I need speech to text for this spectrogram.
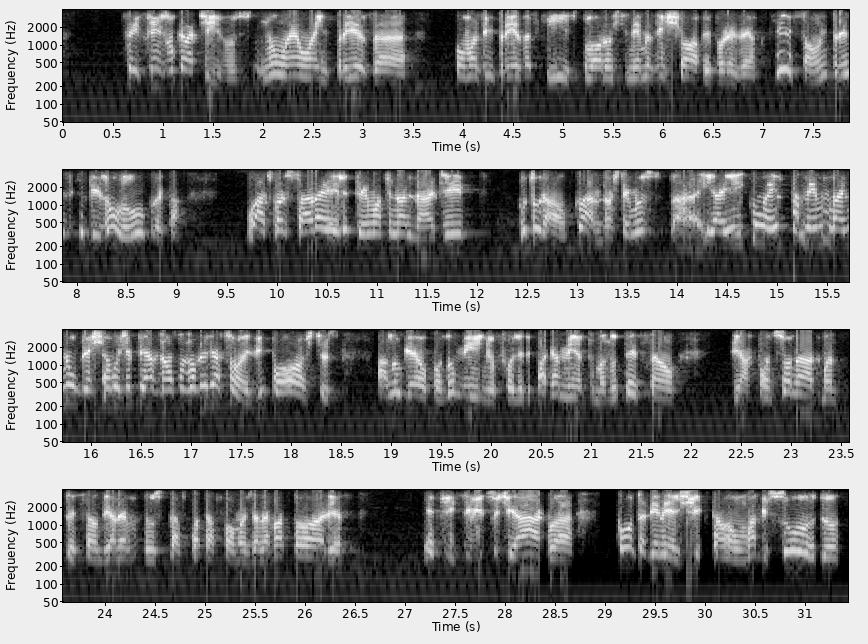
sem fins lucrativos. Não é uma empresa como as empresas que exploram os cinemas em shopping, por exemplo. que são empresas que visam lucro e tal. O Arte Sara, ele tem uma finalidade cultural. Claro, nós temos, ah, e aí com ele também nós não deixamos de ter as nossas obrigações, impostos, aluguel, condomínio, folha de pagamento, manutenção de ar-condicionado, manutenção de dos, das plataformas elevatórias, enfim, serviços de água, conta de energia que está um absurdo.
